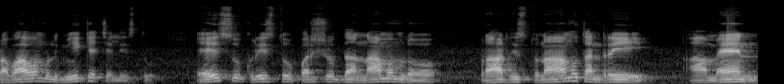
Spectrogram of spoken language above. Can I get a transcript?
ప్రభావములు మీకే చెల్లిస్తూ యేసుక్రీస్తు పరిశుద్ధ నామంలో ప్రార్థిస్తున్నాము తండ్రి. ఆమెన్.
